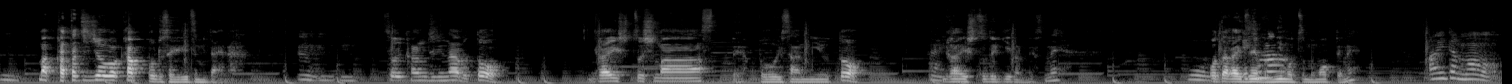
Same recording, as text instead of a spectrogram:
うんまあ、形上はカップル成立みたいな。うんうんそういう感じになると、外出しますってボーイさんに言うと、うん。はい。外出できるんですね。お互い全部荷物も持ってね。間も、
